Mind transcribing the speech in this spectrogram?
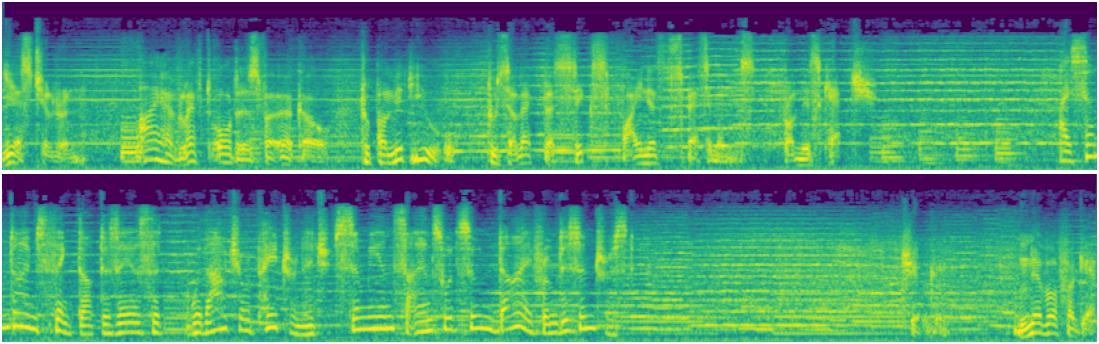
Yes, children. I have left orders for Urko to permit you to select the six finest specimens from this catch. I sometimes think, Dr. Zayas, that without your patronage, simian science would soon die from disinterest. Children, never forget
